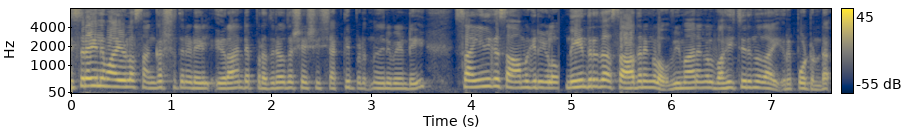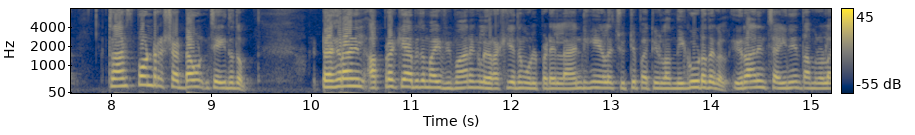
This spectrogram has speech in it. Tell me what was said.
ഇസ്രയേലുമായുള്ള സംഘർഷത്തിനിടയിൽ ഇറാന്റെ പ്രതിരോധശേഷി ശക്തിപ്പെടുത്തുന്നതിന് വേണ്ടി സൈനിക സാമഗ്രികളോ നിയന്ത്രിത സാധനങ്ങളോ വിമാനങ്ങൾ വഹിച്ചിരുന്നതായി റിപ്പോർട്ടുണ്ട്. ട്രാൻസ്പോണ്ടർ ഷട്ട് ഡൗൺ ചെയ്തതും ടെഹ്റാനിൽ അപ്രഖ്യാപിതമായി വിമാനങ്ങൾ ഇറക്കിയതും ഉൾപ്പെടെ ലാൻഡിങ്ങുകളെ ചുറ്റിപ്പറ്റിയുള്ള നിഗൂഢതകൾ ഇറാനും ചൈനയും തമ്മിലുള്ള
